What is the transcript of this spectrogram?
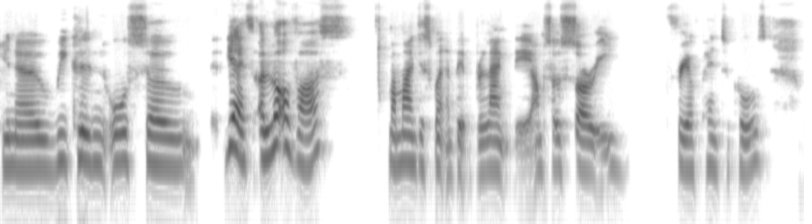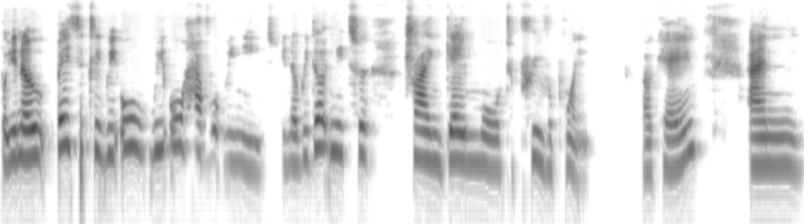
You know we can also yes a lot of us my mind just went a bit blank there. I'm so sorry three of pentacles. But you know basically we all we all have what we need. You know we don't need to try and gain more to prove a point okay? And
